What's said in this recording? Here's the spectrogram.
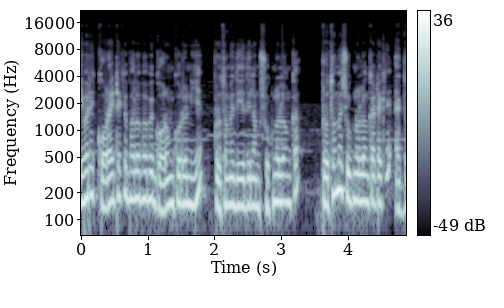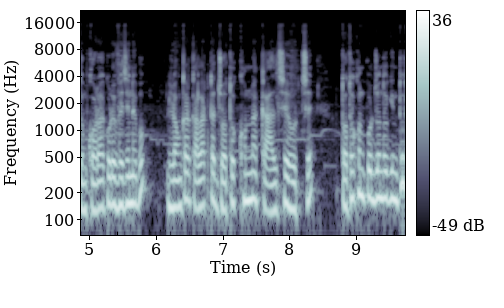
এবারে কড়াইটাকে ভালোভাবে গরম করে নিয়ে প্রথমে দিয়ে দিলাম শুকনো লঙ্কা। প্রথমে শুকনো লঙ্কাটাকে একদম কড়া করে ভেজে নেব। লঙ্কার কালারটা যতক্ষণ না কালচে হচ্ছে, ততক্ষণ পর্যন্ত কিন্তু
